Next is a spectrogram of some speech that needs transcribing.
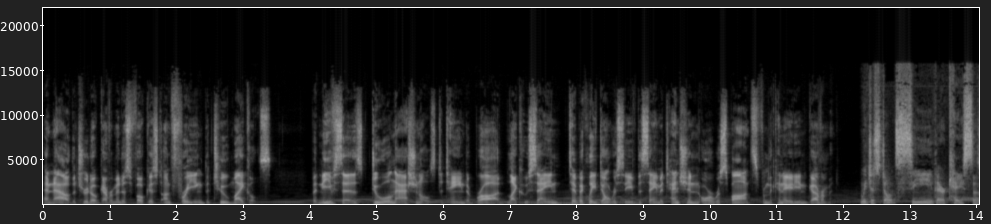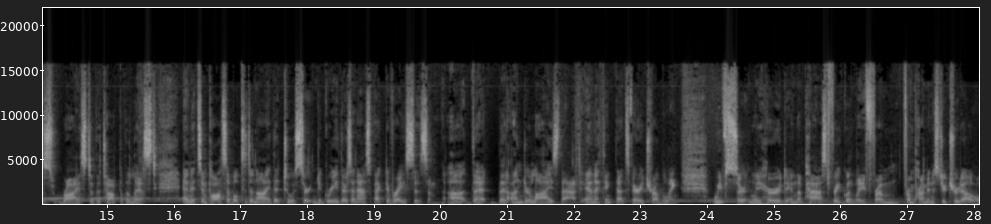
And now the Trudeau government is focused on freeing the two Michaels. But Neve says dual nationals detained abroad, like Hussein, typically don't receive the same attention or response from the Canadian government. We just don't see their cases rise to the top of the list. And it's impossible to deny that to a certain degree there's an aspect of racism uh, that, that underlies that. And I think that's very troubling. We've certainly heard in the past frequently from, from Prime Minister Trudeau,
